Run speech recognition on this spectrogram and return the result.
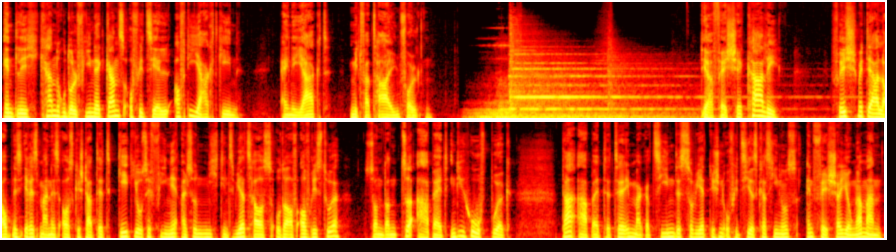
Endlich kann Rudolfine ganz offiziell auf die Jagd gehen. Eine Jagd mit fatalen Folgen. Der fesche Kali. Frisch mit der Erlaubnis ihres Mannes ausgestattet, geht Josephine also nicht ins Wirtshaus oder auf Aufrisstour, sondern zur Arbeit in die Hofburg. Da arbeitete im Magazin des sowjetischen Offizierscasinos ein fescher junger Mann.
